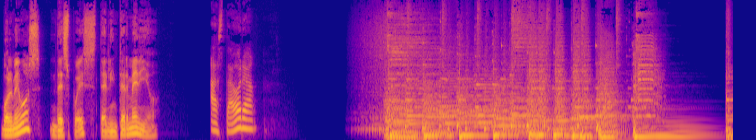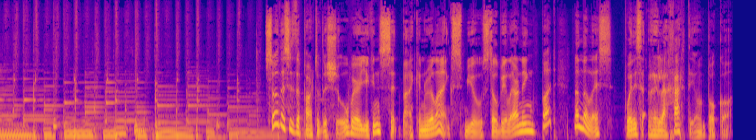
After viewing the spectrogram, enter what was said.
volvemos después del intermedio. Hasta ahora. So, this is the part of the show where you can sit back and relax. You'll still be learning, but nonetheless, puedes relajarte un poco.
